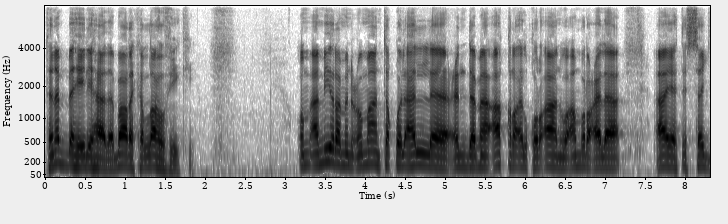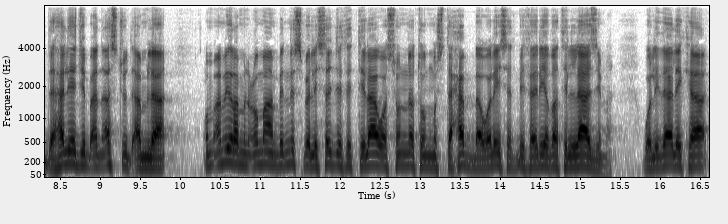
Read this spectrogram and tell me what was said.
تنبهي لهذا بارك الله فيك. أم أميرة من عمان تقول هل عندما أقرأ القرآن وأمر على آية السجدة هل يجب أن أسجد أم لا؟ أم أميرة من عمان بالنسبة لسجدة التلاوة سنة مستحبة وليست بفريضة لازمة. ولذلك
